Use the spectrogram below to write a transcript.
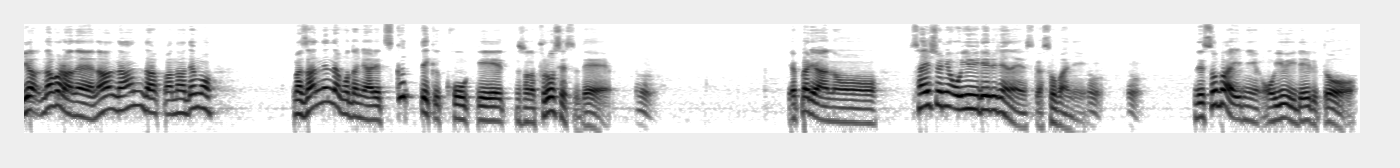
いやだからねななんだかなでもまあ残念なことにあれ作っていく工程そのプロセスでうん。やっぱりあの最初にお湯入れるじゃないですかそばに。うんうん。でそばにお湯入れると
